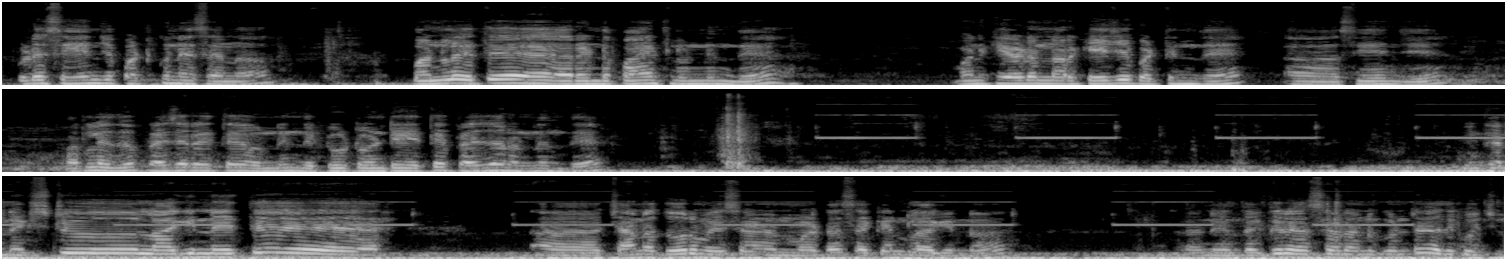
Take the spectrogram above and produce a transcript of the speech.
ఇప్పుడే సిఎన్జి పట్టుకునేసాను. బండ్లో అయితే రెండు పాయింట్లు ఉండింది. మనకి ఏడున్నర కేజీ పట్టింది సిఎన్జి పర్లేదు ప్రెషర్ అయితే ఉండింది. టూ ట్వంటీ అయితే ప్రెషర్ ఉండింది. ఇంకా నెక్స్ట్ లాగిన్ అయితే చాలా దూరం వేసాడు అనమాట సెకండ్ లాగిన్. నేను దగ్గర వేస్తాడు అనుకుంటే అది కొంచెం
